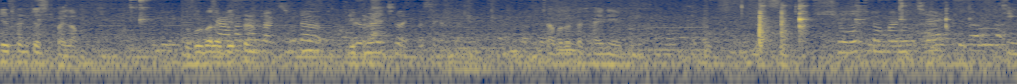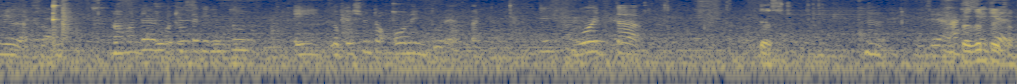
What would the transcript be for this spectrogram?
ডিফারেন্ট টেস্ট পাইলাম। দুপুরবেলা ডিফারেন্ট. লাগতেছে। চা পাতাটা খাইনি এখন। স্লো স্টমার হচ্ছে চিংড়ি লাক্সু আমাদের হোটেল থেকে কিন্তু এই লোকেশনটা অনেক দূরে বাট ওয়ার্ড দ্য টেস্ট হুম যে প্রেজেন্টেশন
